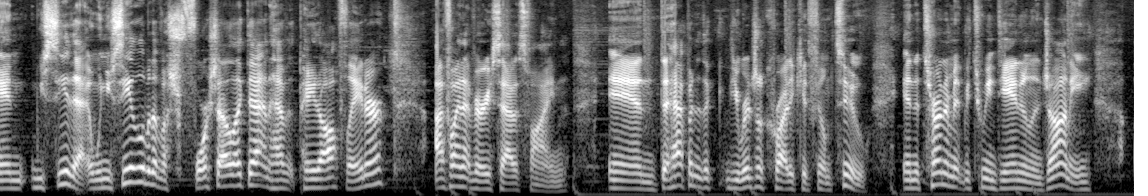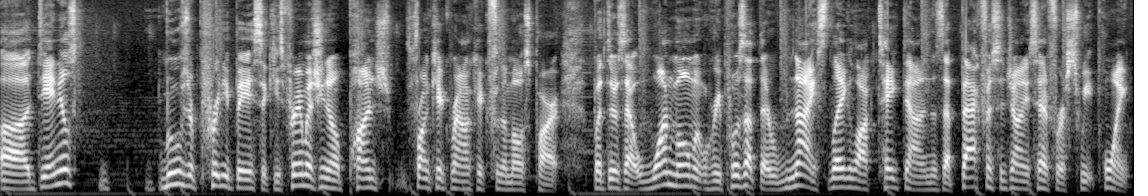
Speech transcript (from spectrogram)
And we see that. And when you see a little bit of a foreshadow like that and have it paid off later, I find that very satisfying. And that happened in the, the original Karate Kid film too. In the tournament between Daniel and Johnny, uh, Daniel's moves are pretty basic. He's pretty much, you know, punch, front kick, round kick for the most part. But there's that one moment where he pulls out that nice leg lock takedown and does that back fist to Johnny's head for a sweet point.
